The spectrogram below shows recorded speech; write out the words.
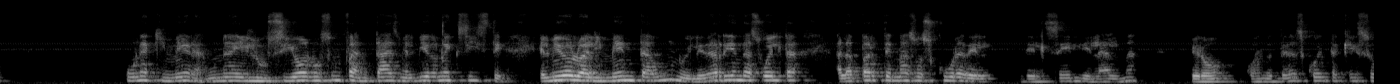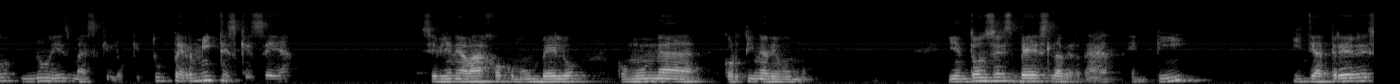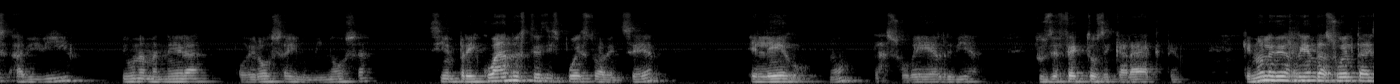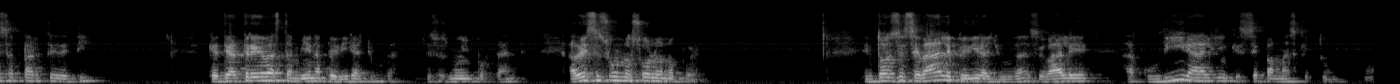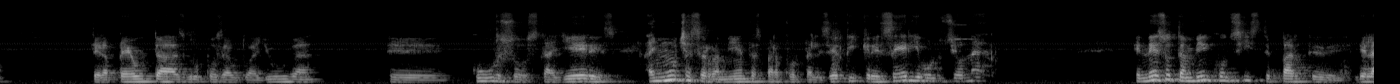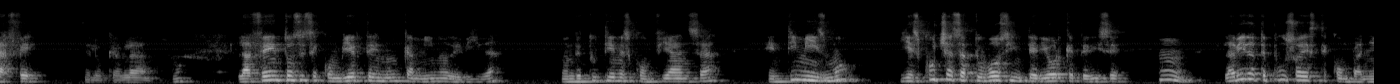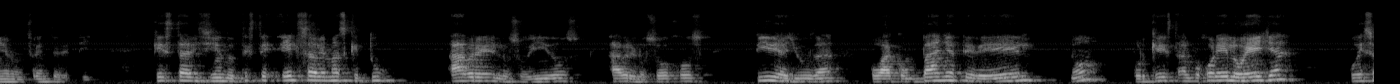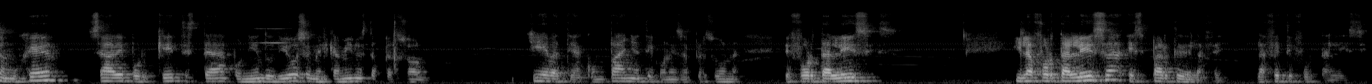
una quimera, una ilusión, es un fantasma, el miedo no existe, el miedo lo alimenta a uno y le da rienda suelta a la parte más oscura del, del ser y del alma, pero cuando te das cuenta que eso no es más que lo que tú permites que sea, se viene abajo como un velo, como una cortina de humo. Y entonces ves la verdad en ti y te atreves a vivir de una manera poderosa y luminosa, siempre y cuando estés dispuesto a vencer el ego, ¿no? La soberbia, tus defectos de carácter, que no le des rienda suelta a esa parte de ti, que te atrevas también a pedir ayuda, eso es muy importante. A veces uno solo no puede. Entonces se vale pedir ayuda, se vale acudir a alguien que sepa más que tú, terapeutas, grupos de autoayuda, eh, cursos, talleres. Hay muchas herramientas para fortalecerte y crecer y evolucionar. En eso también consiste parte de, la fe, de lo que hablábamos. La fe entonces se convierte en un camino de vida donde tú tienes confianza en ti mismo y escuchas a tu voz interior que te dice, mm, la vida te puso a este compañero enfrente de ti. ¿Qué está diciéndote? Este, él sabe más que tú. Abre los oídos, abre los ojos, pide ayuda o acompáñate de él, ¿no? Porque a lo mejor él o ella o esa mujer sabe por qué te está poniendo Dios en el camino esta persona. Llévate, acompáñate con esa persona, te fortaleces. Y la fortaleza es parte de la fe. La fe te fortalece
